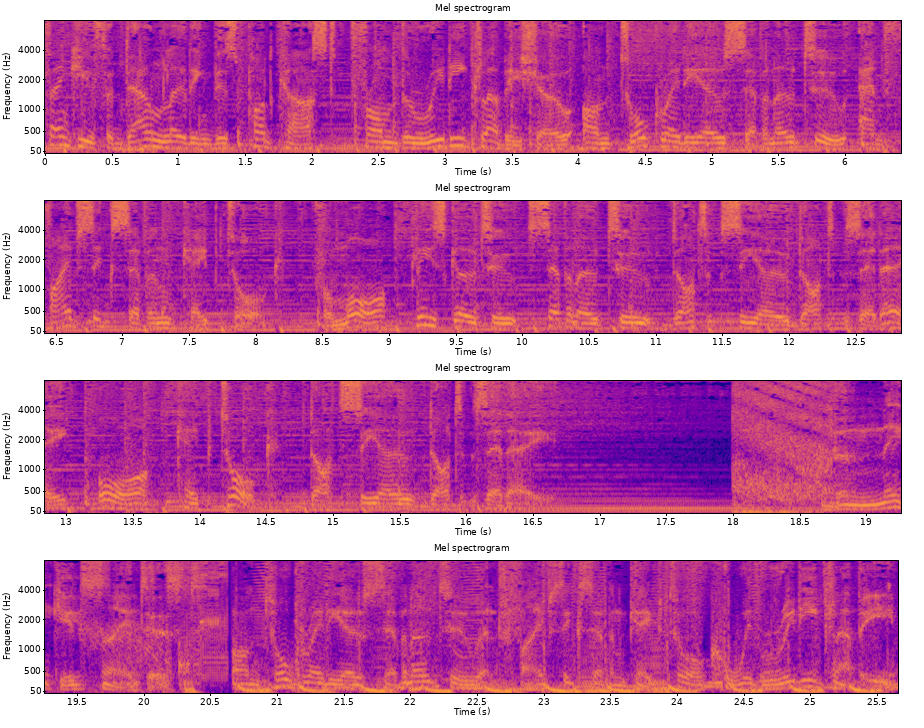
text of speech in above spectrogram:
Thank you for downloading this podcast from The Redi Tlhabi Show on Talk Radio 702 and 567 Cape Talk. For more, please go to 702.co.za or capetalk.co.za. The Naked Scientist on Talk Radio 702 and 567 Cape Talk with Redi Tlhabi.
